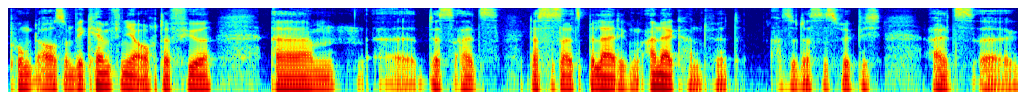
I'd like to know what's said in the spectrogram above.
Punkt aus. Und wir kämpfen ja auch dafür, ähm, äh, dass, als, dass es als Beleidigung anerkannt wird. Also dass es wirklich als äh,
